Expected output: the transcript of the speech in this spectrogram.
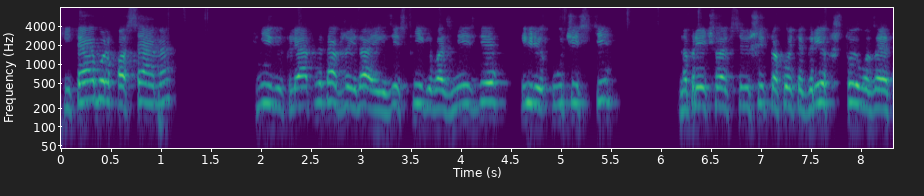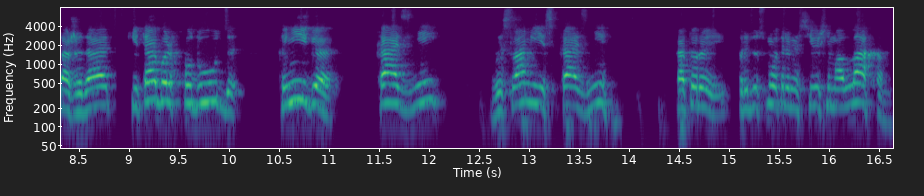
Китабуль Касама, книга клятвы, также да, и здесь книга возмездия или участи. Например, человек совершит какой-то грех, что его за это ожидает. Китабуль Худуд, книга казней. В исламе есть казни, которые предусмотрены Всевышним Аллахом.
